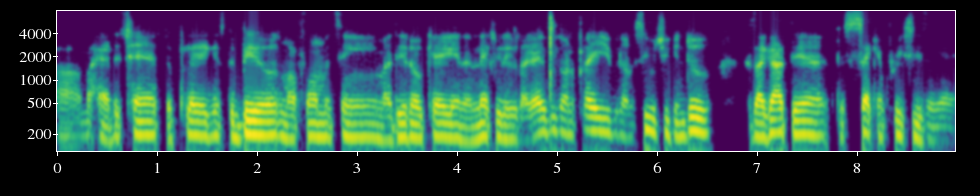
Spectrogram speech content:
Um, I had the chance to play against the Bills, my former team. I did okay, and the next week they was like, "Hey, we're gonna play you. We're gonna see what you can do." Because I got there the second preseason game,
